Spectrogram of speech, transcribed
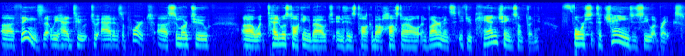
uh, things that we had to, to add and support, uh, similar to uh, what Ted was talking about in his talk about hostile environments. If you can change something, force it to change and see what breaks.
